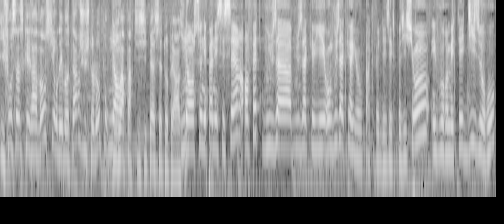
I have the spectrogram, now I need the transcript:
il faut s'inscrire avant si on est motard justement pour Non. pouvoir participer à cette opération. Non, ce n'est pas nécessaire. En fait, vous, a- vous accueillez, on vous accueille au parc des expositions et vous remettez 10 euros.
